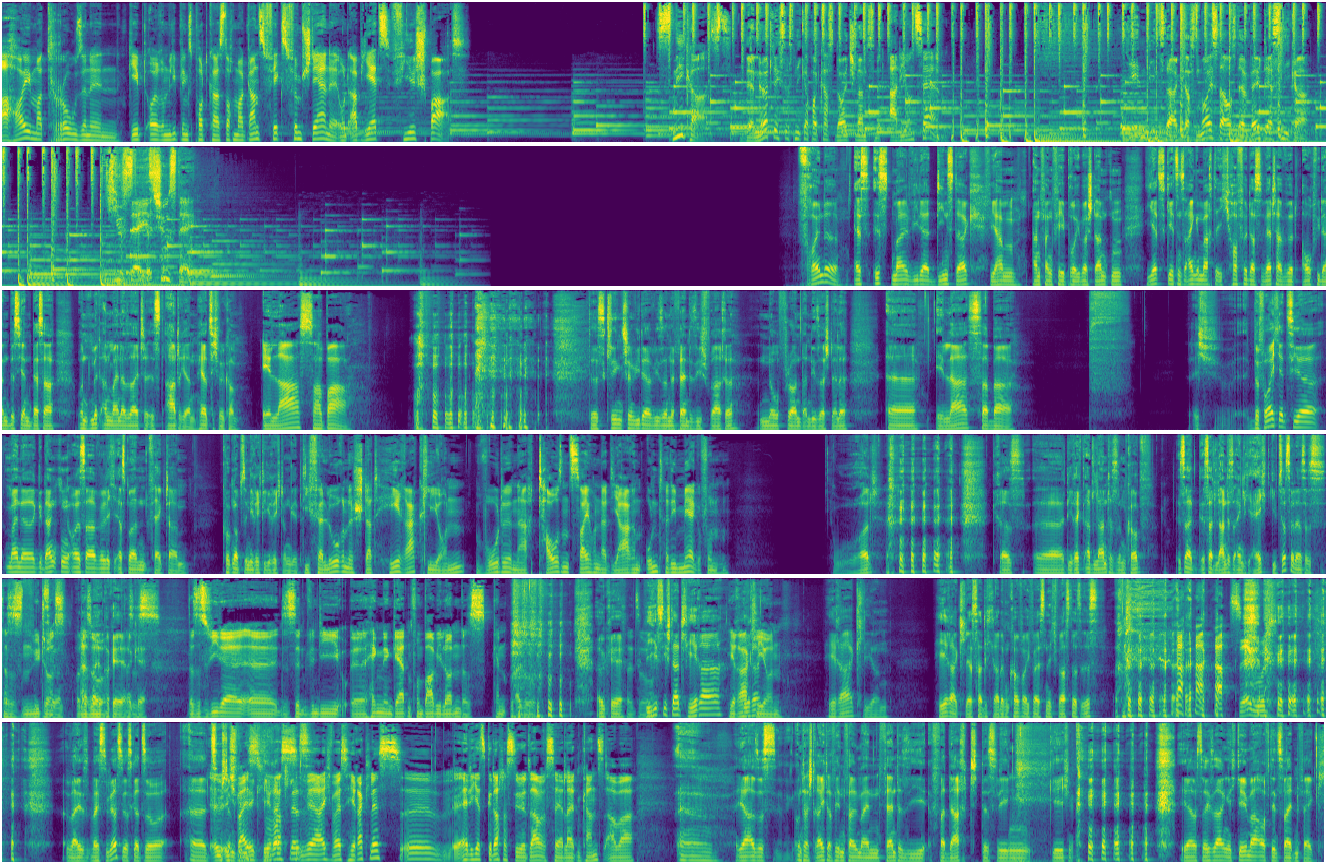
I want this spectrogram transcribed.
Ahoi Matrosinnen, gebt eurem Lieblingspodcast doch mal ganz fix 5 Sterne und ab jetzt viel Spaß. Sneakers, der nördlichste Sneaker-Podcast Deutschlands mit Adi und Sam. Jeden Dienstag das Neueste aus der Welt der Sneaker. Tuesday is Tuesday. Freunde, es ist mal wieder Dienstag. Wir haben Anfang Februar überstanden. Jetzt geht's ins Eingemachte. Ich hoffe, das Wetter wird auch wieder ein bisschen besser. Und mit an meiner Seite ist Adrian. Herzlich willkommen. Ela Sabah. das klingt schon wieder wie so eine Fantasy-Sprache. No front an dieser Stelle. Äh, Ela Sabah. Ich, bevor ich jetzt hier meine Gedanken äußere, will ich erstmal einen Fact haben. Gucken, ob es in die richtige Richtung geht. Die verlorene Stadt Heraklion wurde nach 1200 Jahren unter dem Meer gefunden. What? Krass. Äh, direkt Atlantis im Kopf. Ist, Atlantis eigentlich echt? Gibt's das oder ist es? Das ist ein Mythos. Oder also, okay, okay. Ist, das ist wieder, äh, das sind wie die äh, hängenden Gärten von Babylon. Das kennt, also. okay. Halt so. Wie hieß die Stadt? Hera? Heraklion. Heraklion. Herakles hatte ich gerade im Kopf, aber ich weiß nicht, was das ist. Sehr gut. Weißt, weißt du das? Du hast gerade so äh, äh ich weiß, Herakles. Ja, ich weiß, Herakles äh, hätte ich jetzt gedacht, dass du dir da was herleiten kannst, aber äh, ja, also es unterstreicht auf jeden Fall meinen Fantasy-Verdacht, deswegen gehe ich. ja, was soll ich sagen? Ich gehe mal auf den zweiten Fact.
